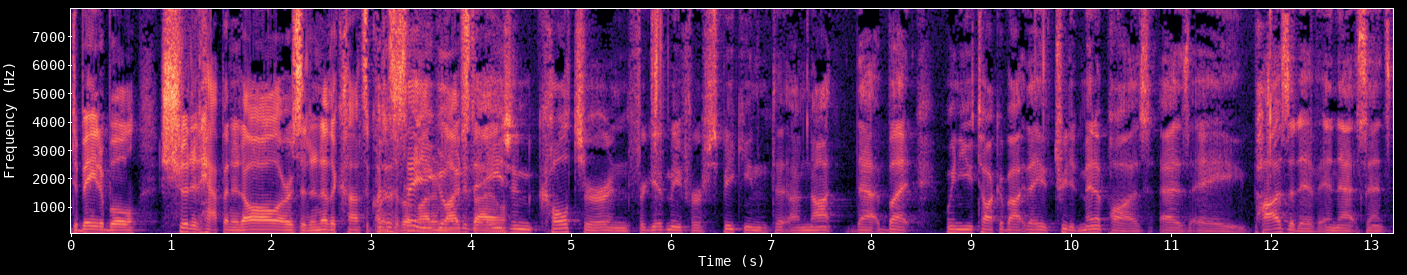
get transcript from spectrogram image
debatable. Should it happen at all, or is it another consequence of our say, modern you go lifestyle? Into the Asian culture, and forgive me for speaking. To, I'm not that, but when you talk about they treated menopause as a positive in that sense.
